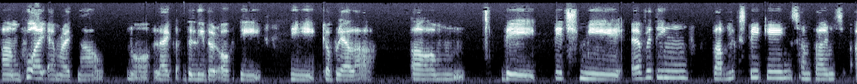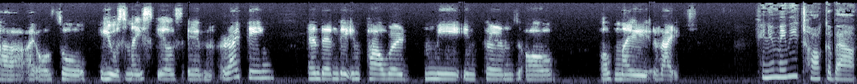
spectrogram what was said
um, who I am right now no, like the leader of the the Gabriela. Um, they teach me everything public speaking. Sometimes uh, I also use my skills in writing, and then they empowered me in terms of of my rights. Can you maybe talk about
